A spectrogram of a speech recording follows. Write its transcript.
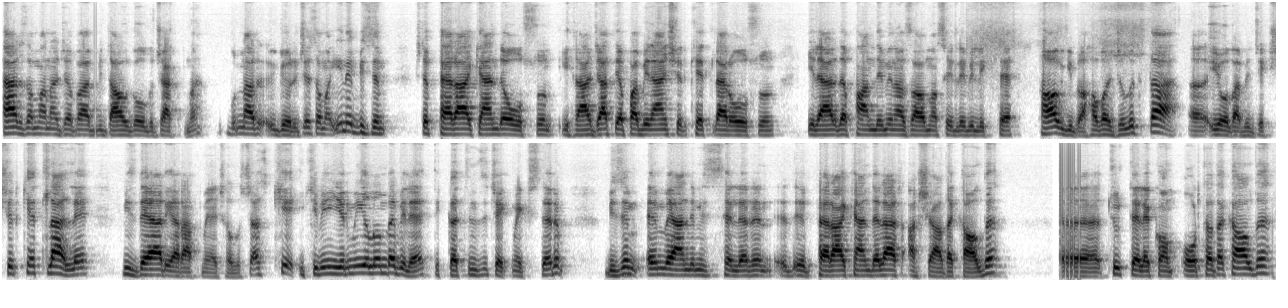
Her zaman acaba bir dalga olacak mı? Bunlar göreceğiz ama yine bizim işte perakende olsun, ihracat yapabilen şirketler olsun, ileride pandemin azalmasıyla birlikte TAV gibi havacılıkta e, iyi olabilecek şirketlerle biz değer yaratmaya çalışacağız ki 2020 yılında bile dikkatinizi çekmek isterim. Bizim en beğendiğimiz hisselerin e, perakendeler aşağıda kaldı. E, Türk Telekom ortada kaldı.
